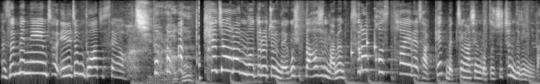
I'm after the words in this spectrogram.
선배님 저 일 좀 도와주세요. 지랄하고 캐주얼한 무드를 좀 내고 싶다 하신다면 트 라커 스타일의 자켓 매칭하시는 것도 추천드립니다.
